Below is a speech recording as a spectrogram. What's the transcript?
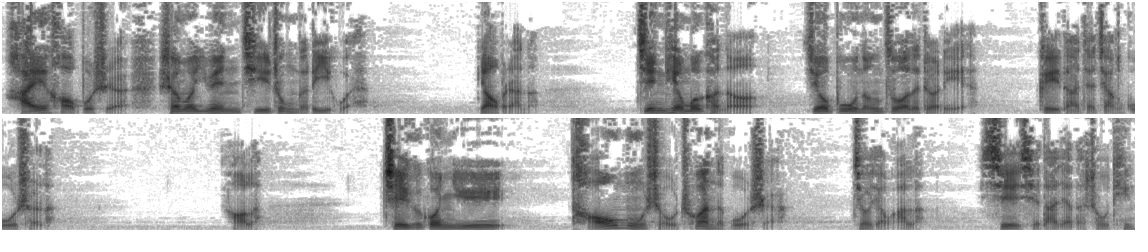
还好不是什么怨气重的厉鬼，要不然呢，今天我可能就不能坐在这里给大家讲故事了。好了，这个关于桃木手串的故事就讲完了，谢谢大家的收听。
